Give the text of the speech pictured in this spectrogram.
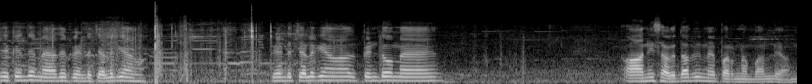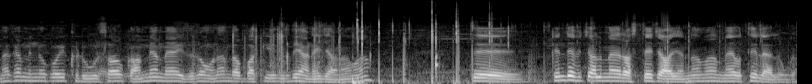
ਇਹ ਕਹਿੰਦੇ ਮੈਂ ਤੇ ਪਿੰਡ ਚੱਲ ਗਿਆ ਹਾਂ। ਪਿੰਡ ਚੱਲ ਗਿਆ ਵਾਂ, ਪਿੰਡੋਂ ਮੈਂ ਆ ਨਹੀਂ ਸਕਦਾ ਵੀ ਮੈਂ ਪਰਨਾ ਬੰਨ ਲਿਆ। ਮੈਂ ਕਿਹਾ ਮੈਨੂੰ ਕੋਈ ਖਡੂਰ ਸਾਹਿਬ ਕੰਮ ਆ, ਮੈਂ ਇਧਰ ਆਉਣਾ ਮੈਂ ਬਾਕੀ ਲੁਧਿਆਣੇ ਜਾਣਾ ਵਾਂ। ਤੇ ਕਹਿੰਦੇ ਵੀ ਚੱਲ ਮੈਂ ਰਸਤੇ 'ਚ ਆ ਜਾਣਾ ਵਾਂ, ਮੈਂ ਉੱਥੇ ਲੈ ਲੂੰਗਾ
